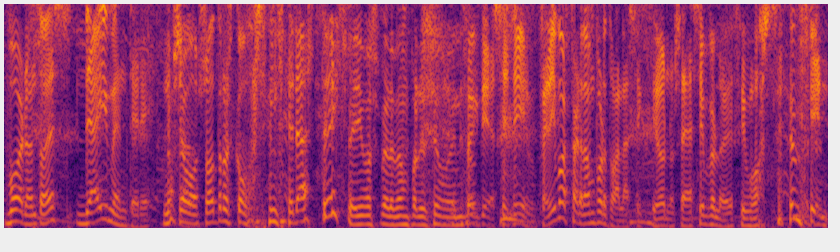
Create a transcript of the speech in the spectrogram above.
Bueno, entonces, de ahí me enteré. No sé vosotros cómo os enterasteis. Pedimos perdón por este momento. Sí, sí, pedimos perdón por toda la sección, o sea, siempre lo decimos. En fin.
